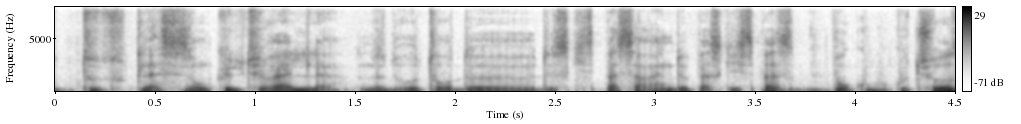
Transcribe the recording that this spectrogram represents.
toute la saison culturelle autour de, de ce qui se passe à Rennes 2 parce qu'il se passe beaucoup, beaucoup de choses.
